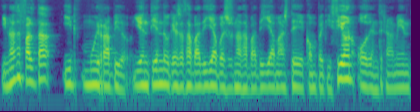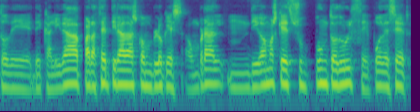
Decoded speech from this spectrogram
y no hace falta ir muy rápido. Yo entiendo que esa zapatilla pues es una zapatilla más de competición o de entrenamiento de, calidad para hacer tiradas con bloques a umbral. Mm, digamos que su punto dulce puede ser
